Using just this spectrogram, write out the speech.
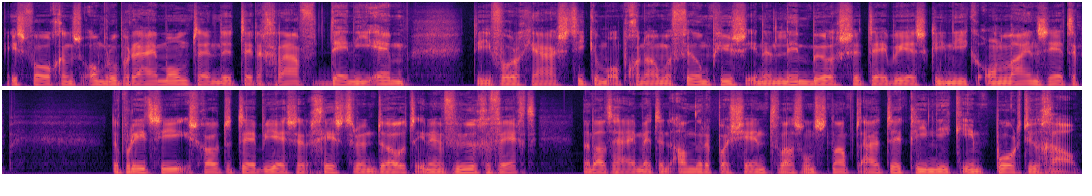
is volgens Omroep Rijnmond en de Telegraaf Danny M... die vorig jaar stiekem opgenomen filmpjes... in een Limburgse tbs-kliniek online zette. De politie schoot de tbs'er gisteren dood in een vuurgevecht... nadat hij met een andere patiënt was ontsnapt uit de kliniek in Portugal.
